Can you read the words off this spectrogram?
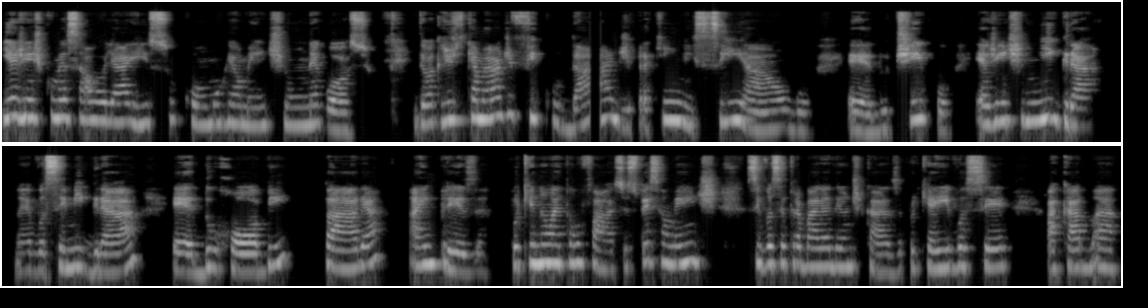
e a gente começar a olhar isso como realmente um negócio. Então, acredito que a maior dificuldade para quem inicia algo é, do tipo é a gente migrar, né? Você migrar é, do hobby para a empresa porque não é tão fácil, especialmente se você trabalha dentro de casa, porque aí você acaba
